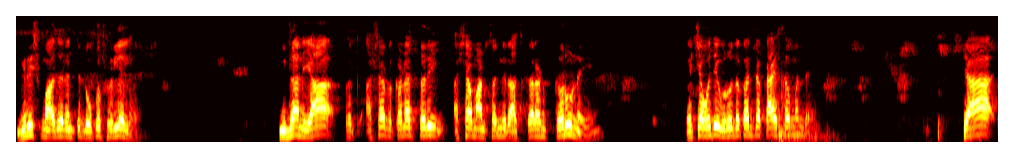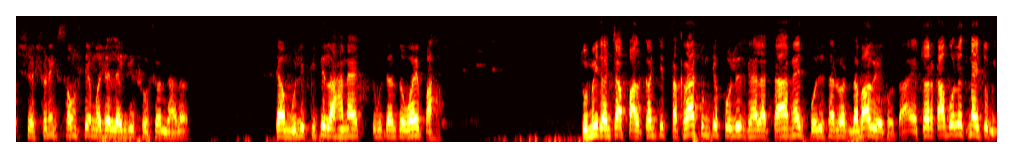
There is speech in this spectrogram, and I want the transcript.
गिरीश महाजन यांचं डोकं फिरलेलं आहे. निदान या अशा प्रकारात तरी अशा माणसांनी राजकारण करू नये याच्यामध्ये विरोधकांचा काय संबंध आहे? त्या शैक्षणिक संस्थेमध्ये लैंगिक शोषण झालं. त्या मुली किती लहान आहेत तुम्ही त्यांचं वय पहा. तुम्ही त्यांच्या पालकांची तक्रार तुमचे पोलीस घ्यायला तयार नाहीत पोलिसांवर दबाव येत होता. याच्यावर का बोलत नाही तुम्ही?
